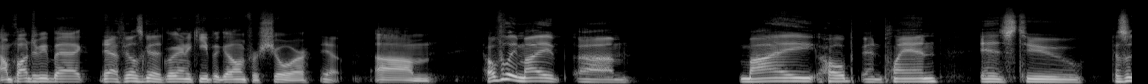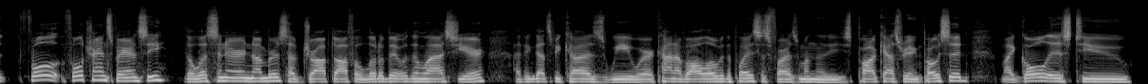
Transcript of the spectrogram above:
I'm pumped to be back. Yeah, it feels good. We're gonna keep it going for sure. Yeah. Um, hopefully my um my hope and plan is to because full full transparency the listener numbers have dropped off a little bit within the last year. I think that's because we were kind of all over the place as far as when these podcasts were getting posted. My goal is to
